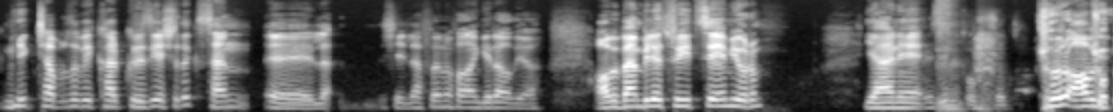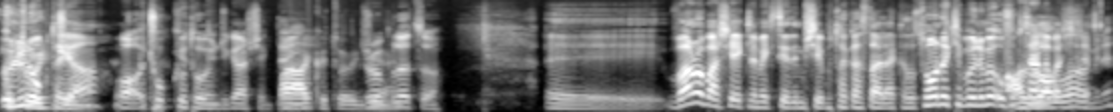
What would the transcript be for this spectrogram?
minik çaplı bir kalp krizi yaşadık. Sen e, la- şey laflarını falan geri al ya. Abi ben Bledsoe'yu hiç sevmiyorum. Yani kör abi Çok ölü nokta ya. Vay, Çok kötü oyuncu gerçekten. Bayağı ya. kötü oyuncu Drew yani. Ee, var mı başka eklemek istediğim bir şey bu takasla alakalı? Sonraki bölüme Ufuk Abi senle vallahi- başlayacağım yine.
